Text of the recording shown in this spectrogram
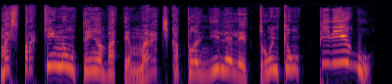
Mas para quem não tem a matemática, a planilha eletrônica é um perigo.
